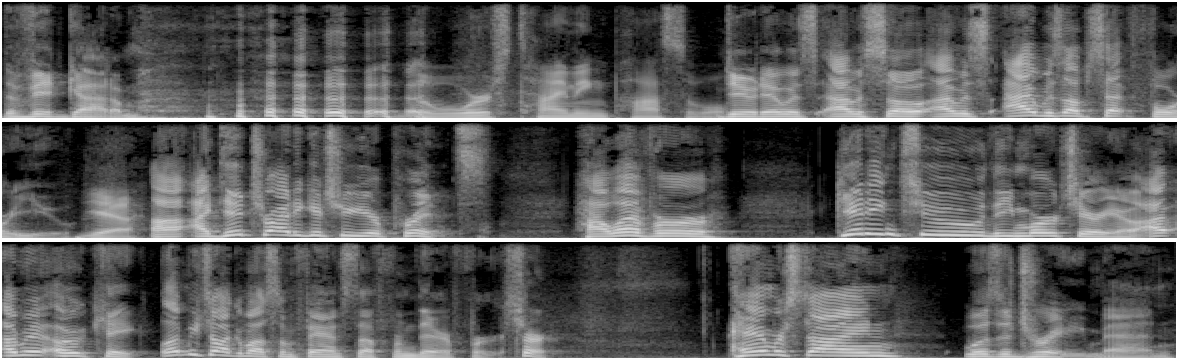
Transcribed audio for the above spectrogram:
the vid got him. the worst timing possible. Dude, it was I was so I was I was upset for you. Yeah. Uh, I did try to get you your prints. However, getting to the merch area, I, I mean, okay, let me talk about some fan stuff from there first. Sure. Hammerstein was a dream, man.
